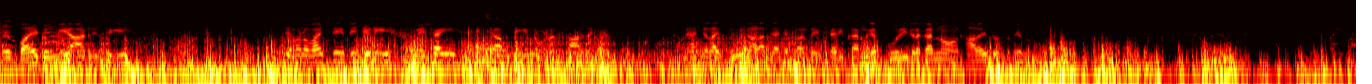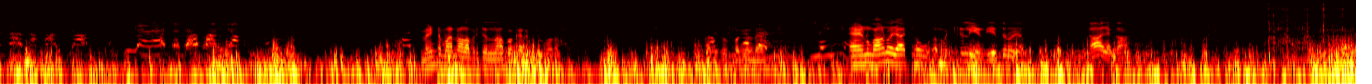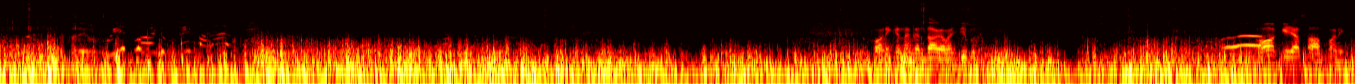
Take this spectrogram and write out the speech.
ਤੇ ਬਾਈ ਡੂੰਗੀ ਆੜ ਨਹੀਂ ਸੀਗੀ। ਤੇ ਹੁਣ ਵੰਸ਼ਦੀਪ ਦੀ ਜਿਹੜੀ ਹਮੇਸ਼ਾ ਹੀ ਇੱਛਾ ਹੁੰਦੀ ਕਿ ਨਹਾਉਣਾ ਖਾਲ ਵਿੱਚ। ਮੈਂ ਕਿਹਾ ਚੱਲ ਅੱਜ ਤੂੰ ਵੀ ਨਾਲਾ ਤੇ ਅੱਜ ਆਪਾਂ ਰਿਕਸ਼ਾ ਦੀ ਕਰਨਗੇ ਪੂਰੀ ਤੇ ਲਗਾ ਨਹਾਉਣ ਖਾਲ ਵਿੱਚ ਦੋਸਤੋ ਦੇ ਲਓ। ਮਿੰਟ ਮਾਰਨ ਵਾਲਾ ਫਿਰ ਚੱਲਣਾ ਆਪਾਂ ਕਰ ਵੀ ਬਹੁਤਾ ਆ ਦੇਖੋ ਪੰਗਦਾ ਲਈ ਐਨ ਨੂੰ ਗਾਣ ਹੋ ਜਾ ਮਿੱਟੀ ਲਈ ਜਾਂਦੀ ਇੱਧਰ ਹੋ ਜਾ। ਗਾਹ ਜਾ ਗਾਹ। ਅਰੇ ਵਾਹ। ਕੋਈ ਥੋੜਾ ਡੂੰਘਾ ਹੀ ਪਾਣਾ ਪਾਣੀ ਕਿੰਨਾ ਗੰਦਾ ਹੈਗਾ ਵੰਸ਼ਦੀਪ। ਆ ਅੱਗੇ ਜਾ ਸਾਫ਼ ਪਾਣੀ ਚ।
